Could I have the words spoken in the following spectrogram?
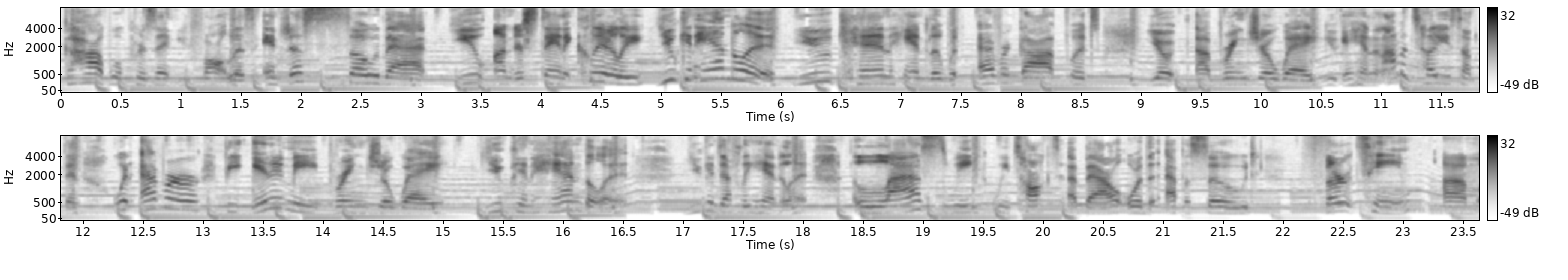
God will present you faultless. And just so that you understand it clearly, you can handle it. You can handle it. Whatever God puts your uh, brings your way, you can handle it. I'm gonna tell you something. Whatever the enemy brings your way, you can handle it you can definitely handle it. Last week we talked about, or the episode 13, um,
